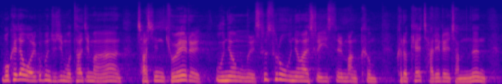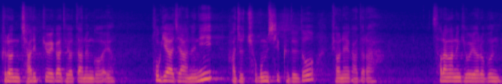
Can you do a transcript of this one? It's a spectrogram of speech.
목회자 월급은 주지 못하지만 자신 교회를 운영을 스스로 운영할 수 있을 만큼 그렇게 자리를 잡는 그런 자립교회가 되었다는 거예요. 포기하지 않으니 아주 조금씩 그들도 변해가더라. 사랑하는 교회 여러분,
